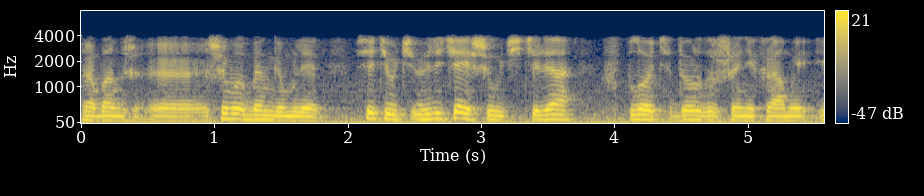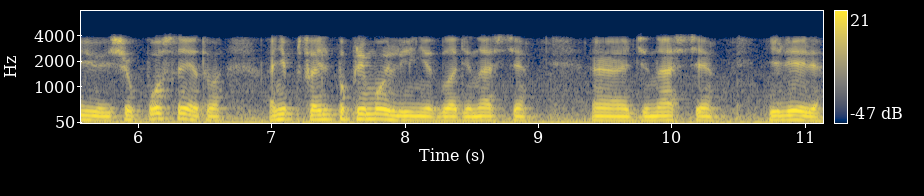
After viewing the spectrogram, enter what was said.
Рабан э, Шимон бен Гамлиэль, все эти уч, величайшие учителя вплоть до разрушения храма, и еще после этого, они подходили по прямой линии, это была династия, э, династия Илеля.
